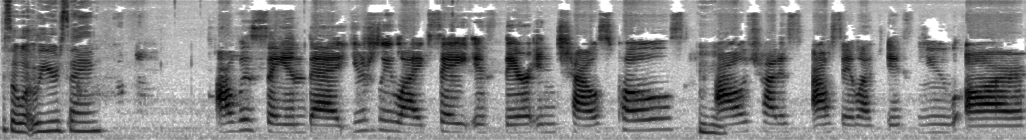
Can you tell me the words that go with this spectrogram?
so what were you saying? I was saying that usually, like, say if they're in child's pose, mm-hmm. I'll try to, I'll say, like, if you are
